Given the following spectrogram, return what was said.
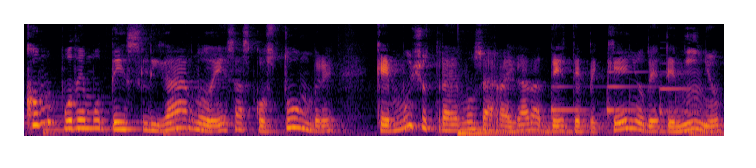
¿Cómo podemos desligarnos de esas costumbres que muchos traemos arraigadas desde pequeño, desde niño,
